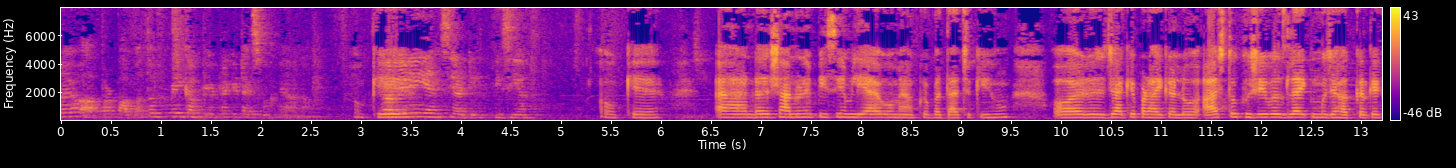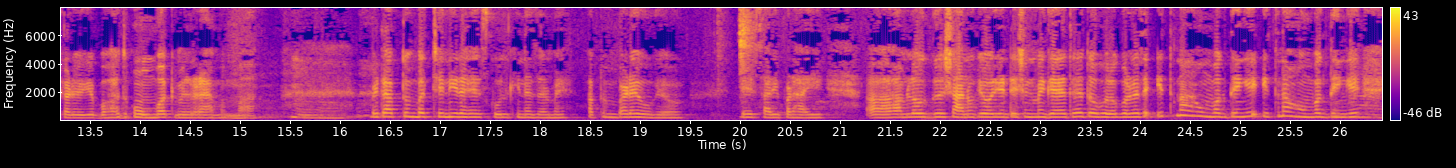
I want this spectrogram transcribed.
रहे हो आप और पापा तो फिर कंप्यूटर की टेक्स्ट बुक में आना। ओके मेरी NCERT PCM okay and Shanu ने पीसीएम लिया है वो मैं आपको बता चुकी हूँ। और जाके पढ़ाई कर लो। आज तो खुशी वॉज़ लाइक मुझे हक करके खड़े हुई बहुत होमवर्क मिल रहा है मम्मा। हम्म। बेटा अब तुम बच्चे नहीं रहे स्कूल की नज़र में। अब तुम बड़े हो गए हो। ढेर सारी पढ़ाई। आ, हम लोग शानू के ओरिएंटेशन में गए थे तो वो लोग बोल रहे थे इतना होमवर्क देंगे इतना होमवर्क देंगे हाँ।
